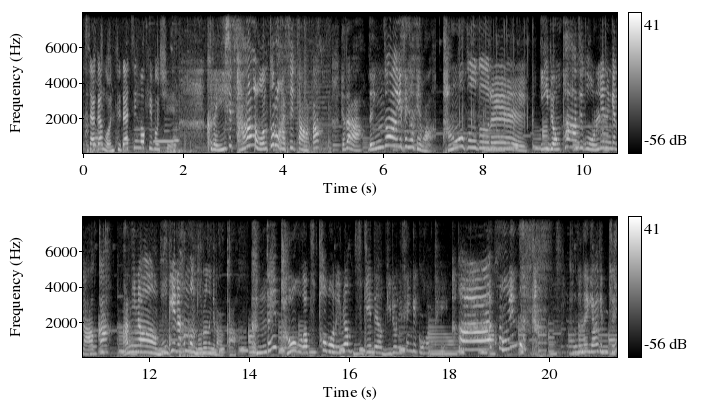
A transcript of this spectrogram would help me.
24강 원투다 찍먹해보실 그래 24강을 원투로 갈 수 있지 않을까? 얘들아 냉정하게 생각해봐 방어구들을 이 명파 가지고 올리는 게 나을까? 아니면 무기를 한번 누르는 게 나을까? 근데 방어구가 붙어버리면 무기에 대한 미련이 생길 것 같아 아 고민된다 경전내기 하겠지?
